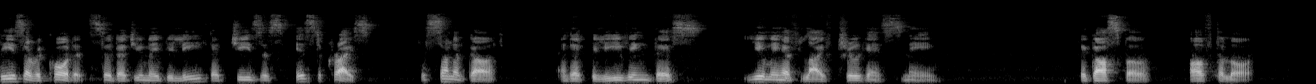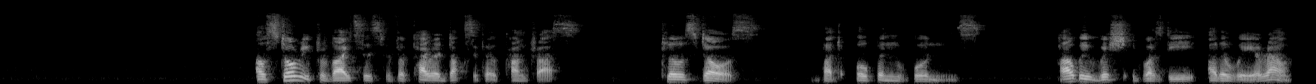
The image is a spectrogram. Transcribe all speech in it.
These are recorded so that you may believe that Jesus is the Christ, the Son of God, and that believing this, you may have life through his name. The Gospel of the Lord. Our story provides us with a paradoxical contrast closed doors, but open wounds. How we wish it was the other way around.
